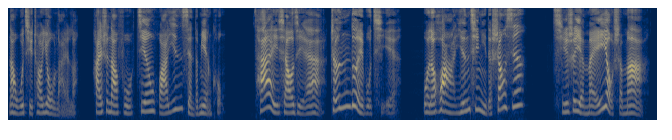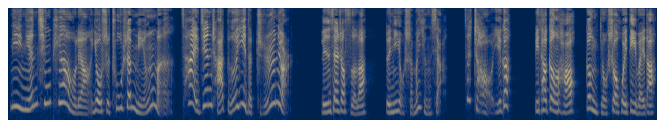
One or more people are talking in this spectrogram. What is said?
那吴启超又来了，还是那副奸猾阴险的面孔。蔡小姐，真对不起。我的话引起你的伤心，其实也没有什么。你年轻漂亮，又是出身名门，蔡监察得意的侄女儿。林先生死了，对你有什么影响？再找一个比他更好、更有社会地位的。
